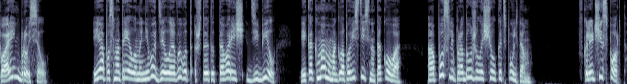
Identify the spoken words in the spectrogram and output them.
Парень бросил. Я посмотрела на него, делая вывод, что этот товарищ дебил, и как мама могла повестись на такого, а после продолжила щелкать пультом. «Включи спорт.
